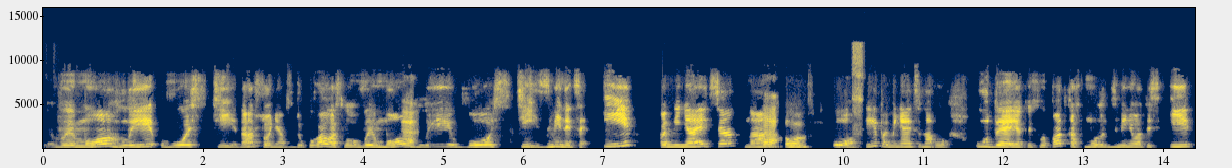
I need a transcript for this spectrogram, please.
Вимогливості, да? Соня здрукувала слово вимогливості. Зміниться і поміняється на О. О, і поміняється на О. У деяких випадках можуть змінюватись і,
